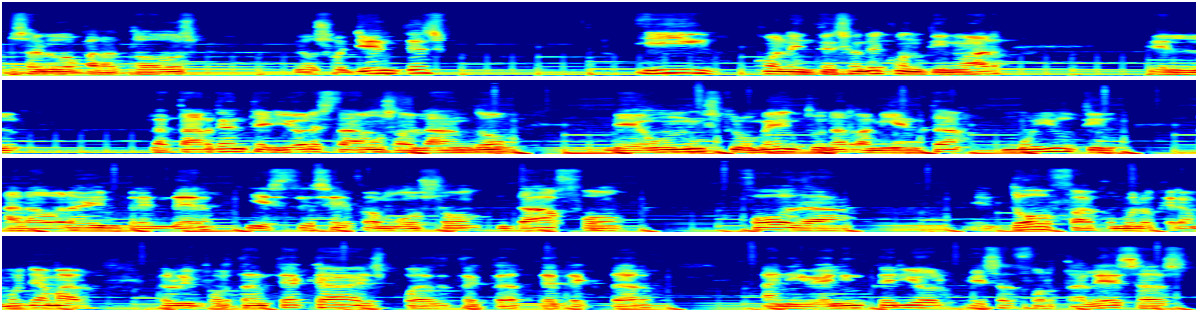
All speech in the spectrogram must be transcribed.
Un saludo para todos los oyentes y con la intención de continuar, el, la tarde anterior estábamos hablando de un instrumento, una herramienta muy útil a la hora de emprender y este es el famoso DAFO, FODA, DOFA, como lo queramos llamar, pero lo importante acá es poder detectar, detectar a nivel interior esas fortalezas,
